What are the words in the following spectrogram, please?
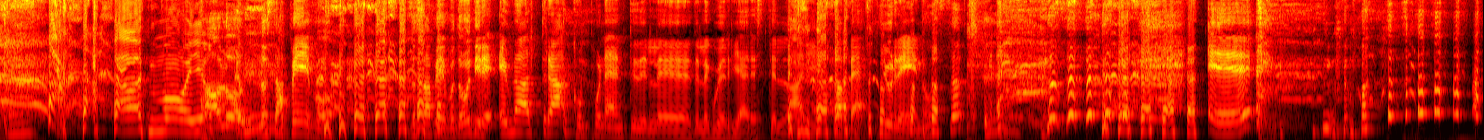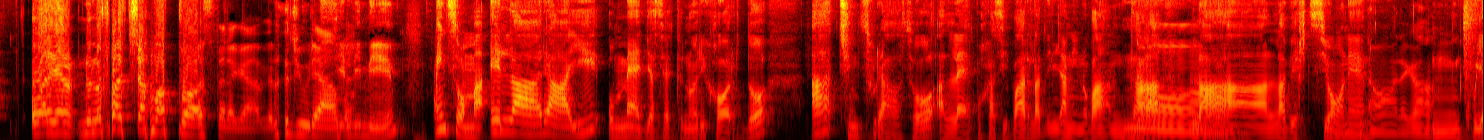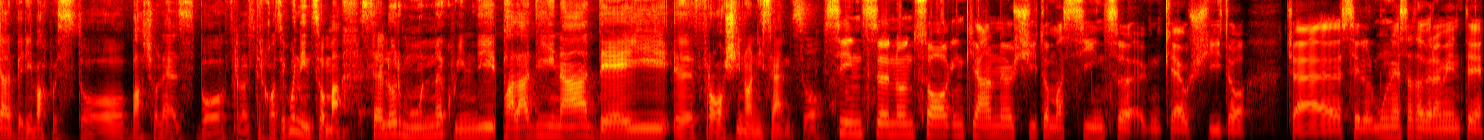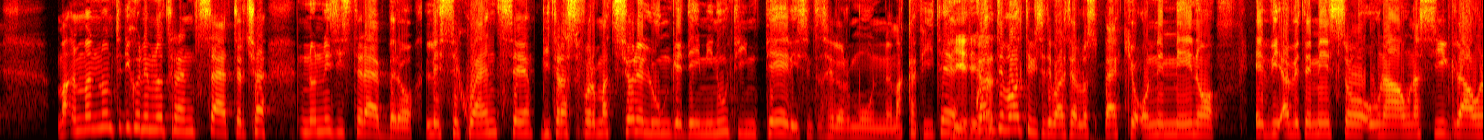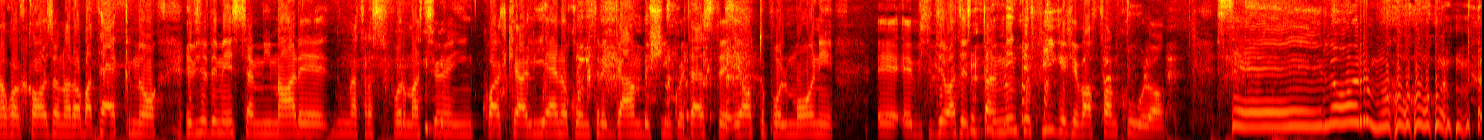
Muoio. Paolo, lo sapevo, lo sapevo, devo dire, è un'altra componente delle, delle guerriere stellari. Esatto. Vabbè, Uranus. e... Oh, raga, non lo facciamo apposta, raga, ve lo giuriamo. Silly me. Insomma, e la Rai, o Mediaset, non ricordo, ha censurato all'epoca, si parla degli anni 90, No. la, la versione No, in cui avveniva questo bacio lesbo, fra le altre cose. Quindi, insomma, Sailor Moon, quindi paladina dei eh, froci in ogni senso. Since non so in che anno è uscito, ma since in che è uscito. Cioè, Sailor Moon è stata veramente. Ma, ma non ti dico nemmeno trendsetter, cioè non esisterebbero le sequenze di trasformazione lunghe dei minuti interi senza Sailor Moon, ma capite? Period. Quante volte vi siete guardati allo specchio o nemmeno e vi avete messo una, una sigla, una qualcosa, una roba techno e vi siete messi a mimare una trasformazione in qualche alieno con tre gambe, cinque teste e otto polmoni e, e vi siete talmente fighe che vaffanculo. Sailor Moon.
